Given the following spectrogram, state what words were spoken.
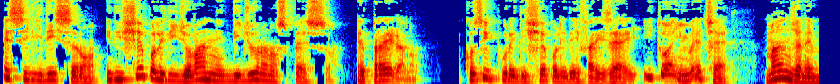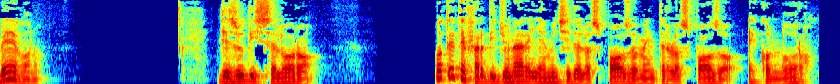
Essi gli dissero: I discepoli di Giovanni digiunano spesso e pregano, così pure i discepoli dei farisei, i tuoi invece mangiano e bevono. Gesù disse loro: Potete far digiunare gli amici dello sposo mentre lo sposo è con loro?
